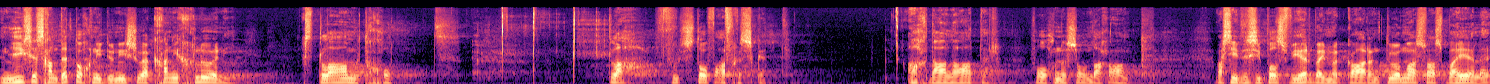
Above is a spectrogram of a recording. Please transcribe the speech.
En Jesus gaan dit tog nie doen nie, so ek gaan nie glo nie. Ek is klaar met God klaar stof afgeskit. Ag dae later, volgende Sondag aand, was die disippels weer by mekaar en Thomas was by hulle.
